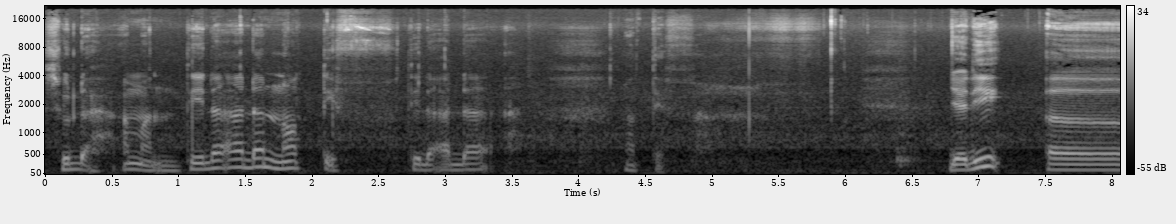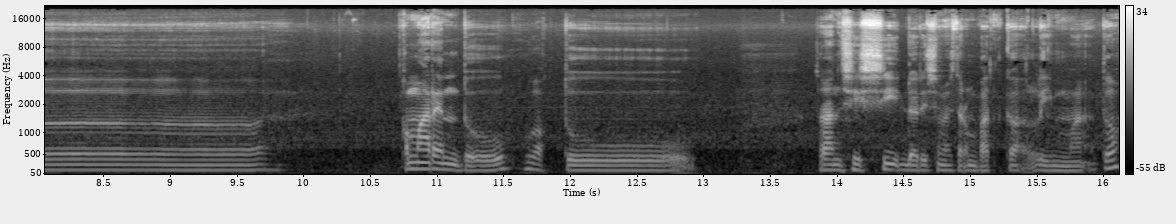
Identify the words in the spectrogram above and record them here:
Sudah aman. Tidak ada notif. Tidak ada notif jadi eh kemarin tuh waktu transisi dari semester 4 ke 5 tuh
